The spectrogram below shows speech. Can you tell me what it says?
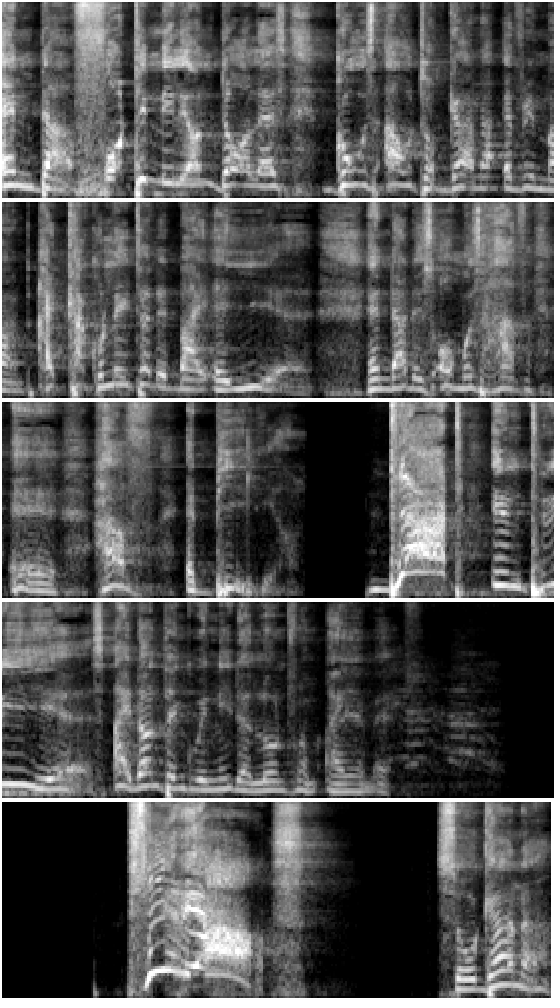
and uh, 40 million dollars goes out of ghana every month i calculated it by a year and that is almost half a half a billion that in three years i don't think we need a loan from imf serious so Ghana,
